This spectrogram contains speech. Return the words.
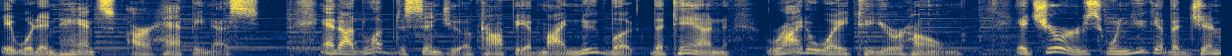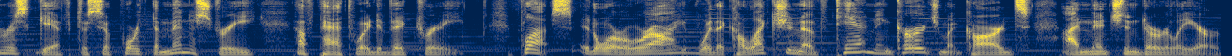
it would enhance our happiness. And I'd love to send you a copy of my new book, The Ten, right away to your home. It's yours when you give a generous gift to support the ministry of Pathway to Victory. Plus, it'll arrive with a collection of 10 encouragement cards I mentioned earlier.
